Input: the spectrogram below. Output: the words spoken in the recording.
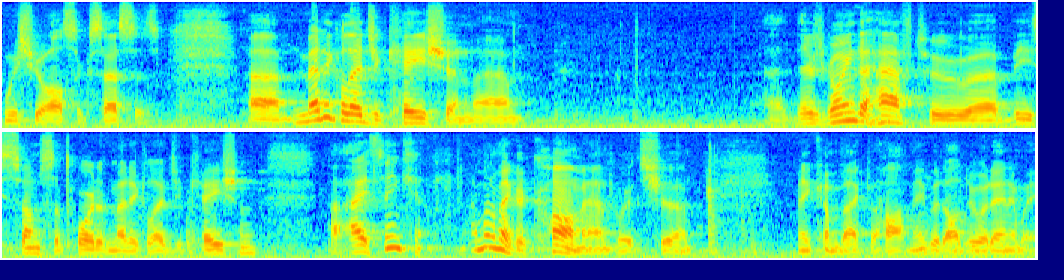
wish you all successes. Uh, medical education. Um, uh, there's going to have to uh, be some support of medical education. I think I'm going to make a comment, which uh, may come back to haunt me, but I'll do it anyway.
